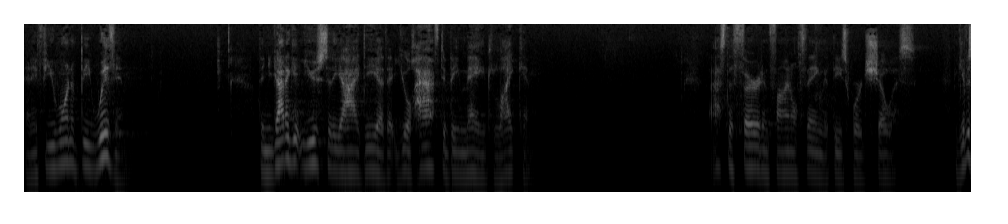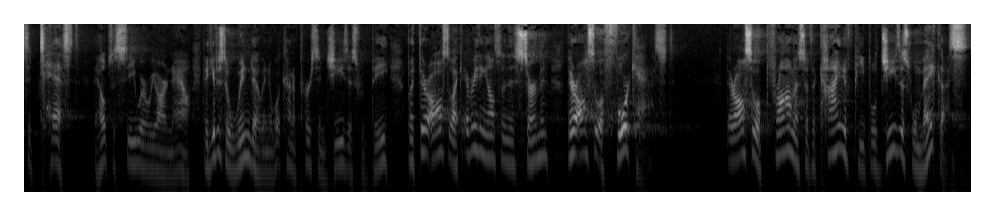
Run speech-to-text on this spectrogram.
And if you want to be with him, then you got to get used to the idea that you'll have to be made like him. That's the third and final thing that these words show us. They give us a test that helps us see where we are now. They give us a window into what kind of person Jesus would be, but they're also, like everything else in this sermon, they're also a forecast. They're also a promise of the kind of people Jesus will make us.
